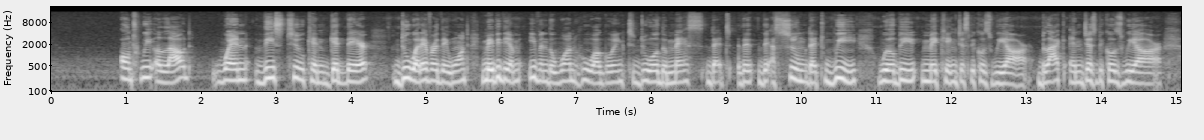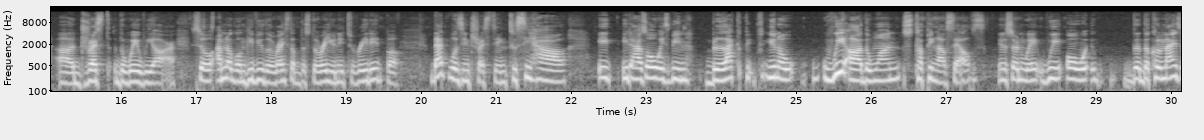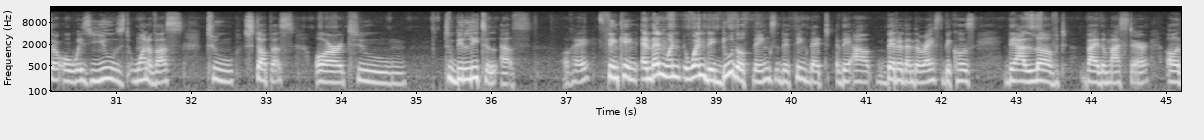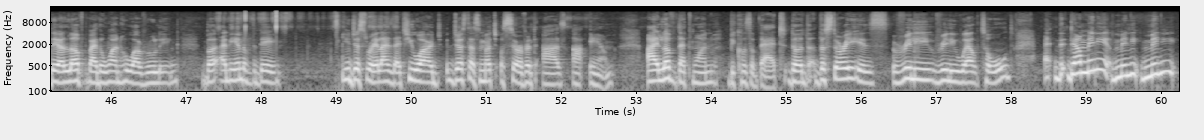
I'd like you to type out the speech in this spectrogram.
aren't we allowed when these two can get there do whatever they want. Maybe they're even the one who are going to do all the mess that they, they, assume that we will be making just because we are black and just because we are uh, dressed the way we are. So I'm not going to give you the rest of the story. You need to read it. But that was interesting to see how it, it has always been black people. You know, we are the one stopping ourselves in a certain way. We always, the, the colonizer always used one of us to stop us or to to belittle us okay? Thinking and then when when they do those things they think that they are better than the rest because they are loved by the master or they are loved by the one who are ruling. But at the end of the day you just realize that you are just as much a servant as i am. I love that one because of that. The, the, the story is really really well told. There are many many many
